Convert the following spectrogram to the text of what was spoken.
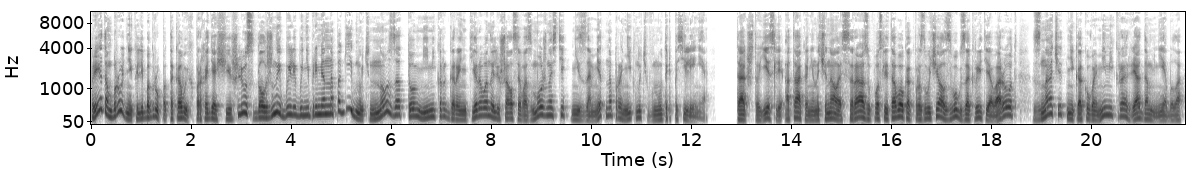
При этом Бродник, либо группа таковых, проходящие шлюз, должны были бы непременно погибнуть, но зато мимикр гарантированно лишался возможности незаметно проникнуть внутрь поселения. Так что если атака не начиналась сразу после того, как прозвучал звук закрытия ворот, значит никакого мимикра рядом не было.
